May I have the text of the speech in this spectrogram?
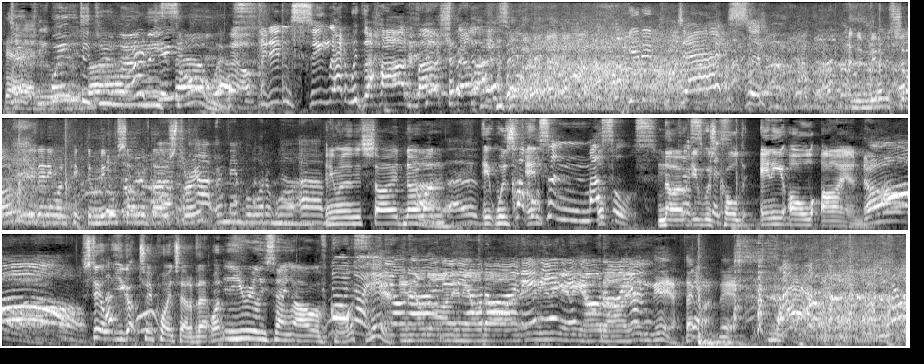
Daddy When did you learn these songs? Well, you didn't sing that with the hard marshmallows. you didn't. And the middle song? Did anyone pick the middle song of those three? I can't remember what it was. Um, Anyone on this side? No, one? It was... cockles and mussels. No, Just it was 'cause- called Any Old Iron. Oh. Still, you got two points out of that one. Are you really saying, oh, of No, course? no, Yeah, any old iron, iron, any old iron, any any old iron. Yeah, that one, yeah. You know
